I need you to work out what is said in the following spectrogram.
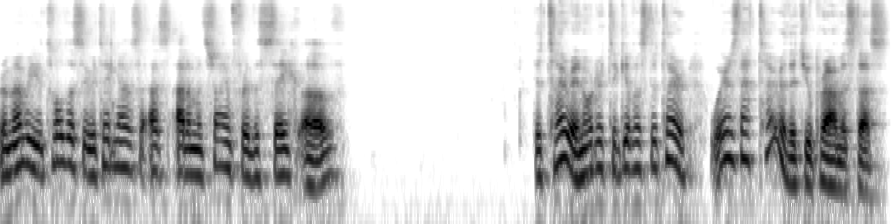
Remember, you told us that you were taking us, us out of Mitzrayim for the sake of the Torah, in order to give us the Torah. Where's that Torah that you promised us?"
